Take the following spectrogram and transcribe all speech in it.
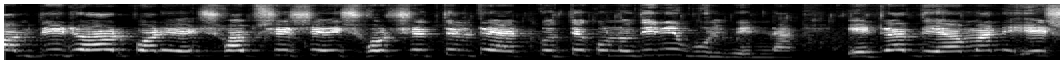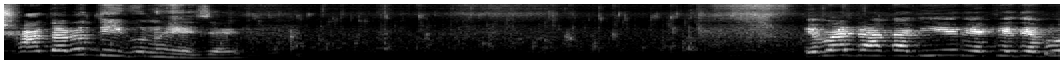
কমপ্লিট হওয়ার পরে সব শেষে এই সর্ষের তেলটা অ্যাড করতে কোনোদিনই ভুলবেন না। এটা দেওয়া মানে এর স্বাদ আরও দ্বিগুণ হয়ে যায়। এবার ঢাকা দিয়ে রেখে দেবো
